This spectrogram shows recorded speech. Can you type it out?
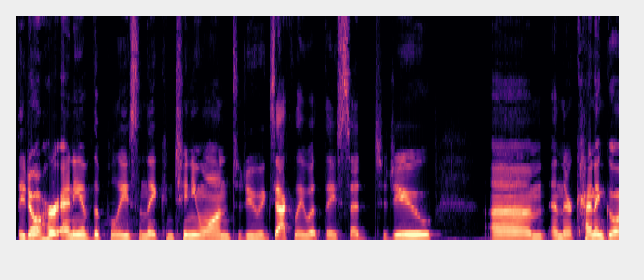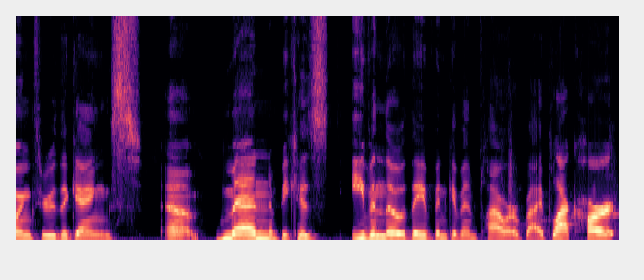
they don't hurt any of the police and they continue on to do exactly what they said to do. Um, and they're kind of going through the gang's um, men because even though they've been given power by Blackheart,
